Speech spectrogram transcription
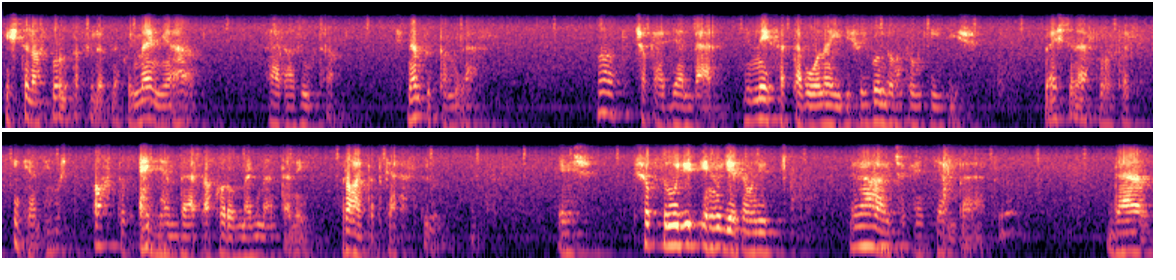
Isten azt mondta Fülöpnek, hogy menj el erre az útra. És nem tudtam, mi lesz. Hát, csak egy ember. Nézhette volna így is, hogy gondolhatunk így is. De Isten ezt mondta, hogy igen, én most azt az egy embert akarom megmenteni. Rajtad keresztül. És sokszor úgy, én úgy érzem, hogy jaj, csak egy ember. De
